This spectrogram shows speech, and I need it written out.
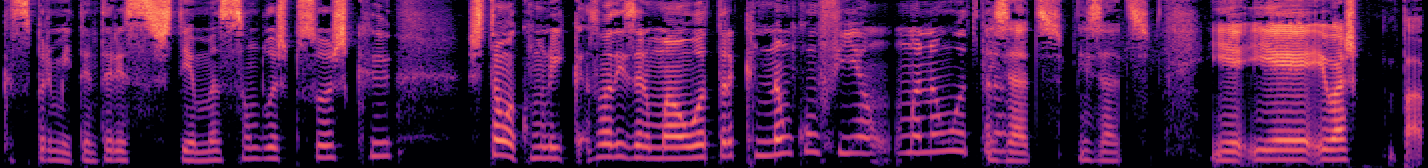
que se permitem ter esse sistema são duas pessoas que estão a comunicar, estão a dizer uma à outra que não confiam uma na outra. Exato, exato. E, é- e é, eu acho que pá,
